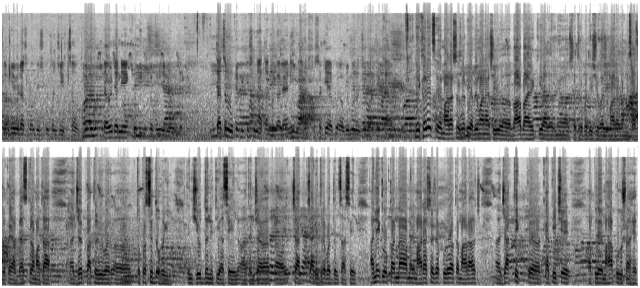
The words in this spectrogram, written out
स्वर्गीय विलासराव देशमुखांची इच्छा होती. त्यावेळी त्यांनी एक कोटी रुपये पण दिले होते. त्याचं नोटिफिकेशन आता निघालं आणि महाराष्ट्रासाठी अभिमानाची बाब आहे. नाही खरंच महाराष्ट्रासाठी अभिमानाची बाब आहे की आदरणीय छत्रपती शिवाजी महाराजांचा जो काही अभ्यासक्रम आता जग पातळीवर तो प्रसिद्ध होईल. त्यांची युद्धनीती असेल त्यांच्या चा चारित्र्याबद्दलचं असेल. अनेक लोकांना म्हणजे महाराष्ट्राच्या पुढं आता महाराज जागतिक ख्यातीचे आपले महापुरुष आहेत.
